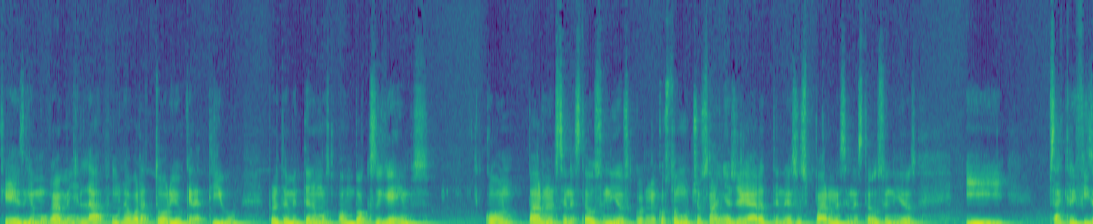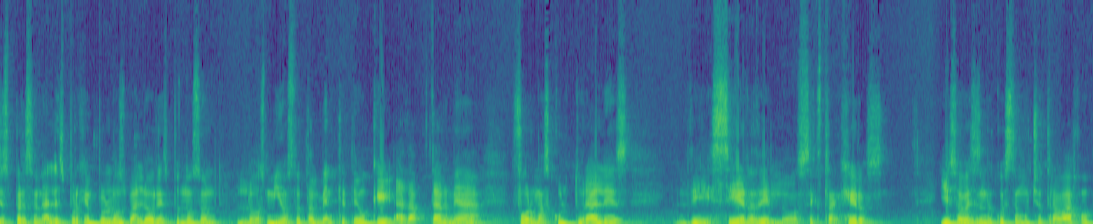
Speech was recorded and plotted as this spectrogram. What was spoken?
que es Gemugame Lab, un laboratorio creativo, pero también tenemos Unbox Games, con partners en Estados Unidos. Me costó muchos años llegar a tener esos partners en Estados Unidos y sacrificios personales. Por ejemplo, los valores pues no son los míos totalmente. Tengo que adaptarme a formas culturales de ser de los extranjeros. Y eso a veces me cuesta mucho trabajo,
